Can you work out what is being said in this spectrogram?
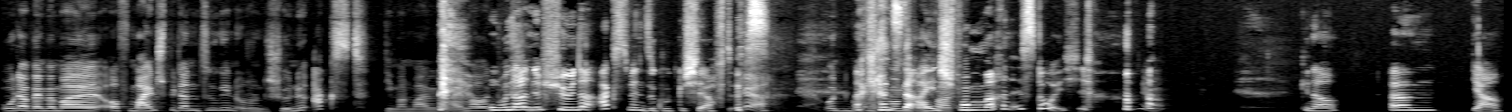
Oder wenn wir mal auf mein Spiel dann zugehen, oder eine schöne Axt, die man mal einmal. Oder eine schöne Axt, wenn sie gut geschärft ist. Ja. Und einen da kannst du einen hat. Schwung machen, ist durch. Ja. genau. Ähm, ja.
